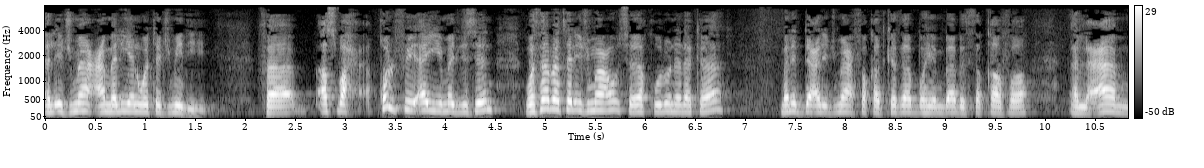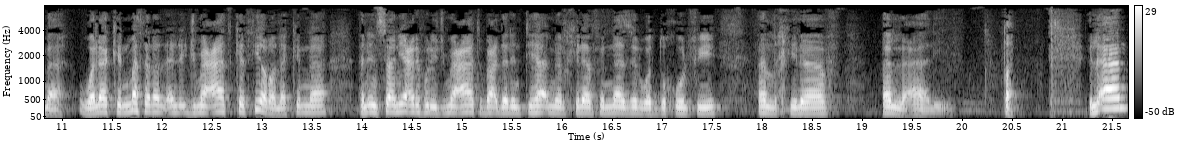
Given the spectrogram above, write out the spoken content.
الإجماع عمليا وتجميده. فأصبح قل في أي مجلس وثبت الإجماع سيقولون لك من ادعى الإجماع فقد كذب وهي من باب الثقافة العامة ولكن مثلا الإجماعات كثيرة لكن الإنسان يعرف الإجماعات بعد الانتهاء من الخلاف النازل والدخول في الخلاف العالي. طيب الآن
